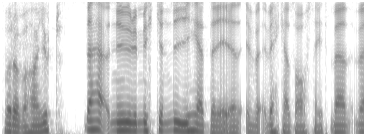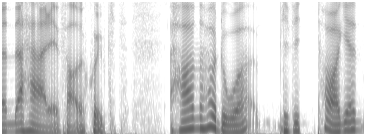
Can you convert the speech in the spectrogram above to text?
Vadå, vad har han gjort? Det här, nu är det mycket nyheter i, veckans avsnitt, men, men det här är fan sjukt. Han har då blivit tagen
